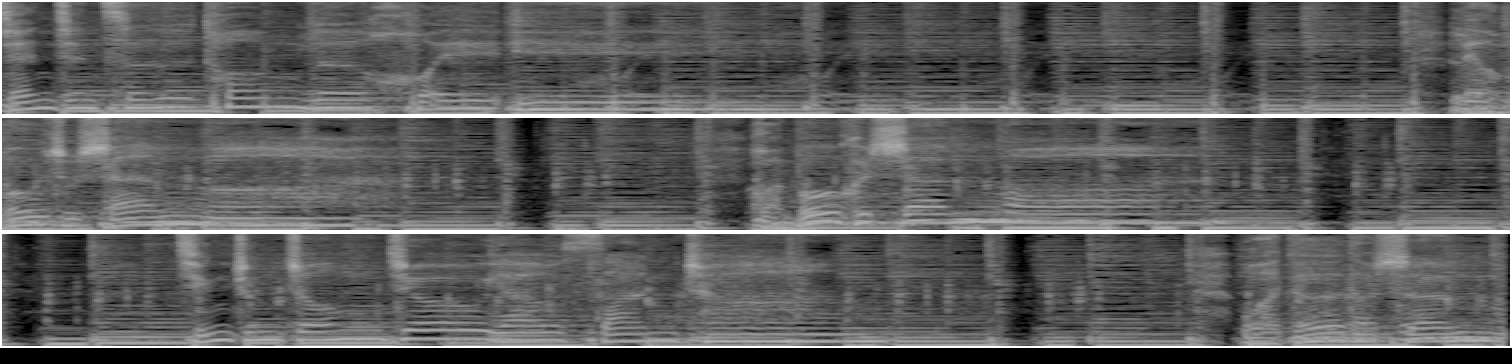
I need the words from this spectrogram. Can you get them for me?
渐渐刺痛了回忆，留不住什么，换不回什么。青春终究要散场，得到什么？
